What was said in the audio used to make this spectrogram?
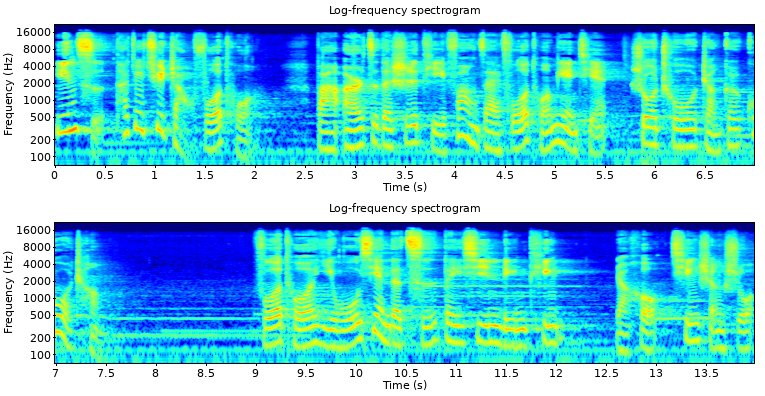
因此他就去找佛陀，把儿子的尸体放在佛陀面前。说出整个过程。佛陀以无限的慈悲心聆听，然后轻声说：“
